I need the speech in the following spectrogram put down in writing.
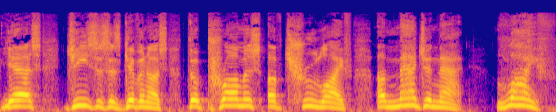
Yes, Jesus has given us the promise of true life. Imagine that. Life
